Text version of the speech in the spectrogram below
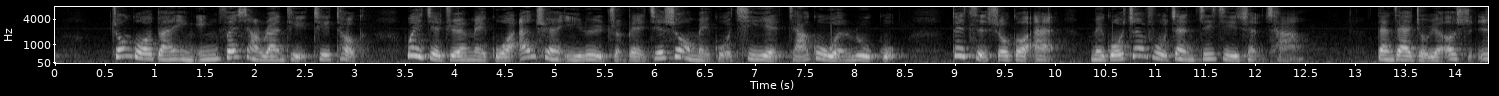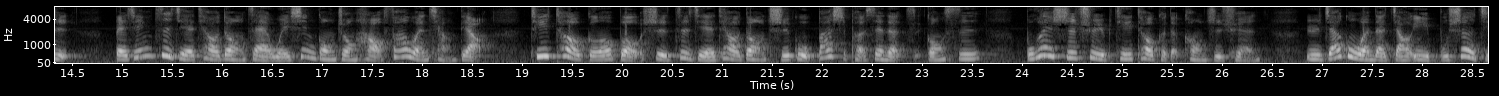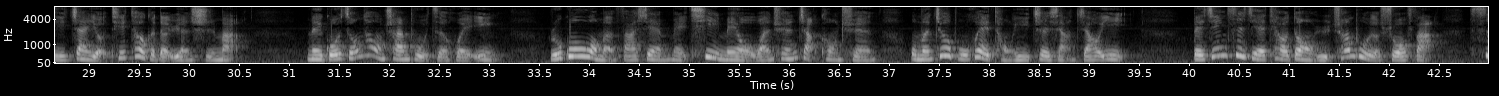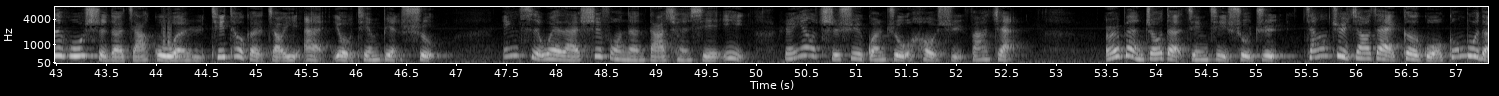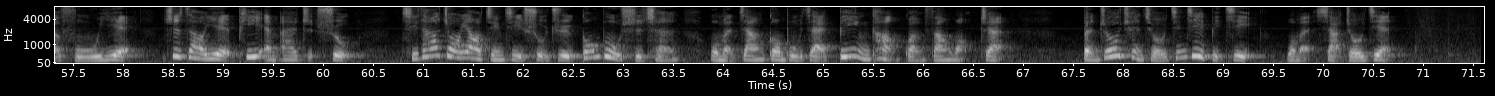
中国短影音分享软体 TikTok 为解决美国安全疑虑，准备接受美国企业甲骨文入股。对此收购案，美国政府正积极审查。但在九月二十日，北京字节跳动在微信公众号发文强调。TikTok Global 是字节跳动持股八十 percent 的子公司，不会失去 TikTok 的控制权。与甲骨文的交易不涉及占有 TikTok 的原始码。美国总统川普则回应：如果我们发现美企没有完全掌控权，我们就不会同意这项交易。北京字节跳动与川普的说法，似乎使得甲骨文与 TikTok 交易案又添变数。因此，未来是否能达成协议，仍要持续关注后续发展。而本周的经济数据将聚焦在各国公布的服务业、制造业 PMI 指数。其他重要经济数据公布时程，我们将公布在 b i n c o m 官方网站。本周全球经济笔记，我们下周见。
